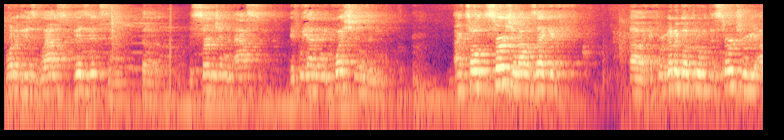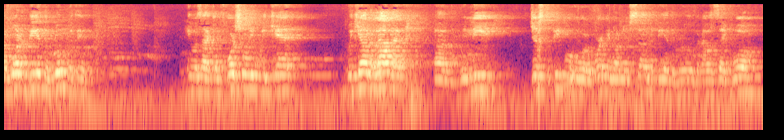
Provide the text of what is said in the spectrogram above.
one of his last visits, and the, the surgeon asked if we had any questions. And I told the surgeon, I was like, if, uh, if we're going to go through with the surgery, I want to be in the room with him. He was like, unfortunately, we can't, we can't allow that. Uh, we need just the people who are working on your son to be in the room. And I was like, well,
